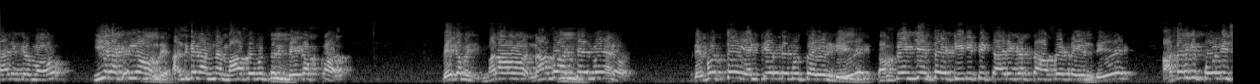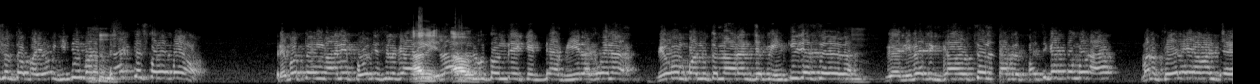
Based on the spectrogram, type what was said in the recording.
కార్యక్రమం ఈ రకంగా ఉంది. అందుకని అంటున్నా మా ప్రభుత్వం బేకప్ కాల్ బేకప్ మనం నాకు ఆశ్చర్యపోయాను ప్రభుత్వం ఎన్టీఏ ప్రభుత్వం అయ్యింది కంప్లైంట్ చేస్తే టీడీపీ కార్యకర్త ఆపరేటర్ అయ్యింది. అతనికి పోలీసులతో భయం ఇది మనం ట్రాక్ చేసుకోలేకపోయాం ప్రభుత్వం కానీ పోలీసులు కానీ ఇలా. జరుగుతుంది కిడ్నాప్ ఈ రకమైన వ్యూహం పన్నుతున్నారని చెప్పి ఇంటెలిజెన్స్ నివేదిక కావచ్చు లేకపోతే పసిగట్టం కూడా మనం ఫెయిల్ అయ్యామంటే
